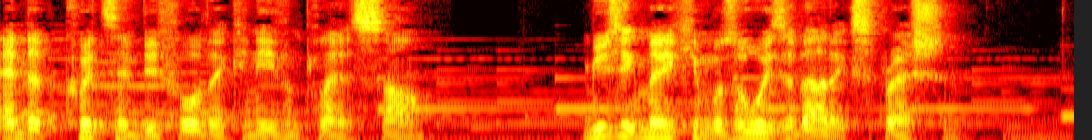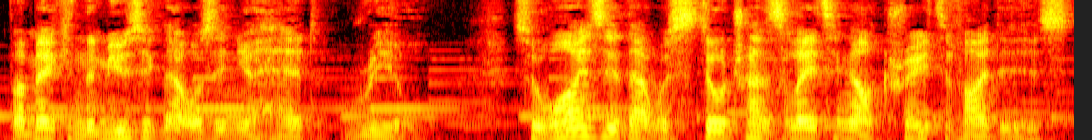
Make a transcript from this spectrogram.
end up quitting before they can even play a song. Music making was always about expression, by making the music that was in your head real. So why is it that we're still translating our creative ideas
